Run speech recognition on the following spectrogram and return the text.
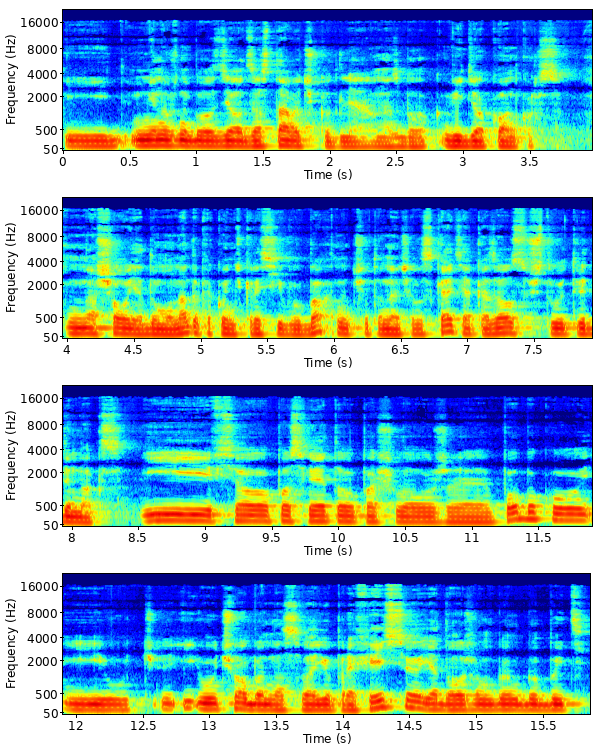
и мне нужно было сделать заставочку для... У нас был видеоконкурс нашел, я думал, надо какую-нибудь красивую бахнуть, что-то начал искать, и оказалось, существует 3D Max. И все после этого пошло уже по боку, и, уч- и учеба на свою профессию. Я должен был бы быть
